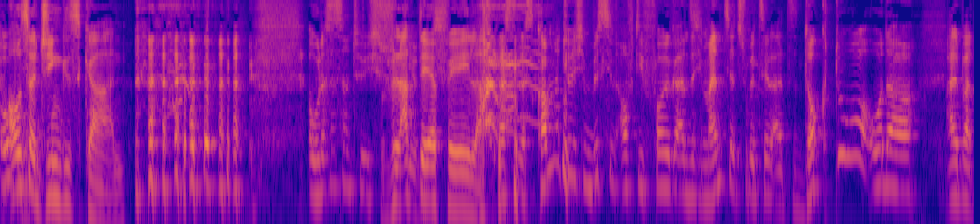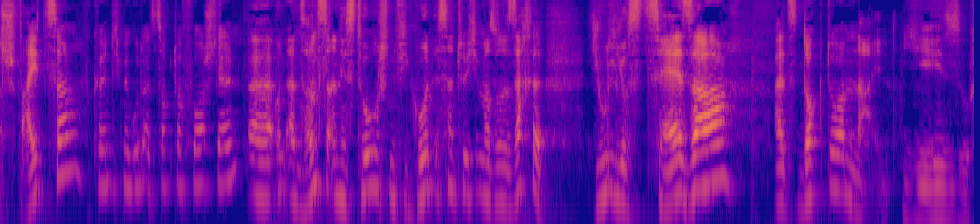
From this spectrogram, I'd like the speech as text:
Außer Genghis Khan. Oh, das ist natürlich Vlad der schwierig. Fehler. Das, das kommt natürlich ein bisschen auf die Folge an sich. Meinst du jetzt speziell als Doktor oder Albert Schweitzer? Könnte ich mir gut als Doktor vorstellen. Äh, und ansonsten an historischen Figuren ist natürlich immer so eine Sache. Julius Caesar als Doktor? Nein. Jesus.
